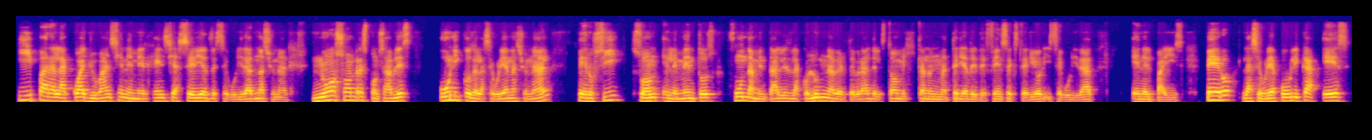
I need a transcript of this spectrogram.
y para la coadyuvancia en emergencias serias de seguridad nacional. No son responsables únicos de la seguridad nacional, pero sí son elementos fundamentales, la columna vertebral del Estado mexicano en materia de defensa exterior y seguridad en el país. Pero la seguridad pública es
